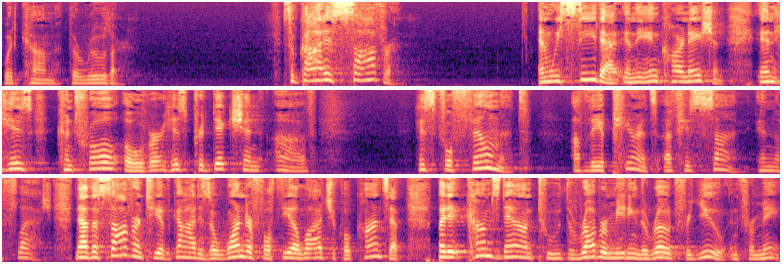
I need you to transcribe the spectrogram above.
would come the ruler. So God is sovereign. And we see that in the incarnation, in his control over, his prediction of, his fulfillment of the appearance of his son in the flesh. Now, the sovereignty of God is a wonderful theological concept, but it comes down to the rubber meeting the road for you and for me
